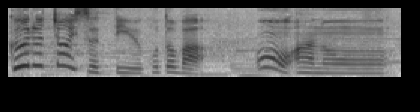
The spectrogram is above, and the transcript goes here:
クールチョイスっていう言葉をあのー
